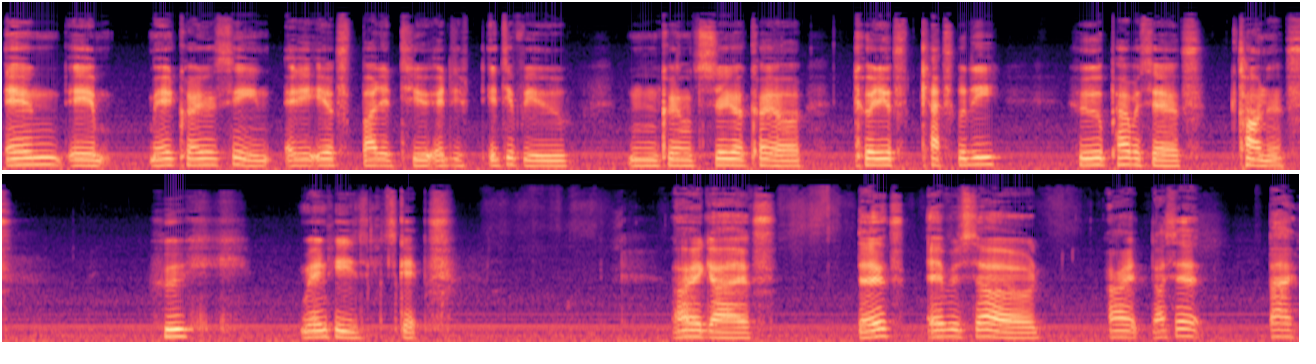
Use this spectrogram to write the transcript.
In a mid-credit scene, Eddie is invited to interview Colonel serial killer Cletus Kasady, who promises Connor, who when he escapes. Alright guys, this episode, alright, that's it. Bye.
